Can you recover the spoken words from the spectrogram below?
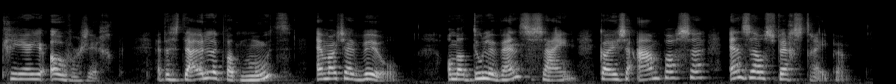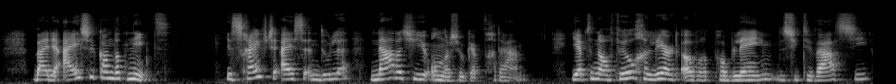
creëer je overzicht. Het is duidelijk wat moet en wat jij wil. Omdat doelen wensen zijn, kan je ze aanpassen en zelfs wegstrepen. Bij de eisen kan dat niet. Je schrijft je eisen en doelen nadat je je onderzoek hebt gedaan. Je hebt dan al veel geleerd over het probleem, de situatie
